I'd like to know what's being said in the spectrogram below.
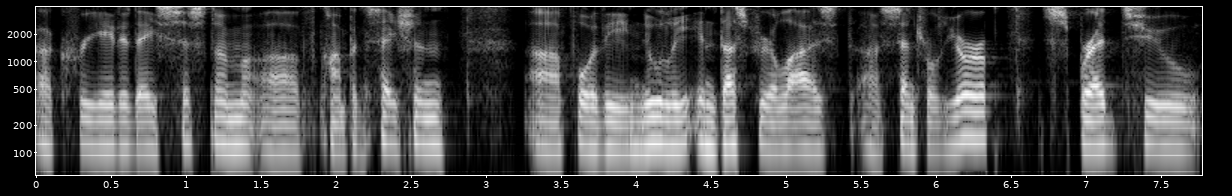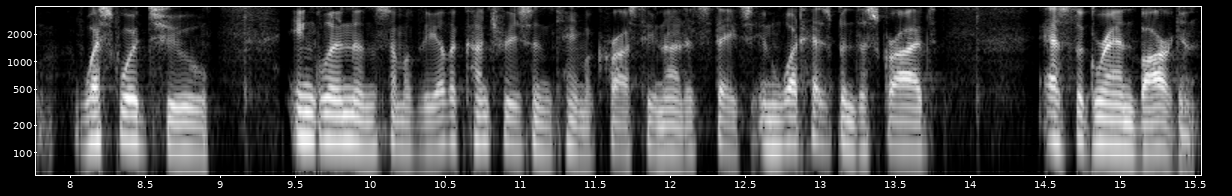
uh, created a system of compensation uh, for the newly industrialized uh, Central Europe, spread to westward to England and some of the other countries, and came across the United States in what has been described as the grand bargain.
